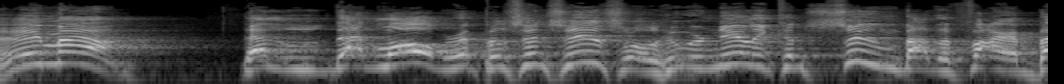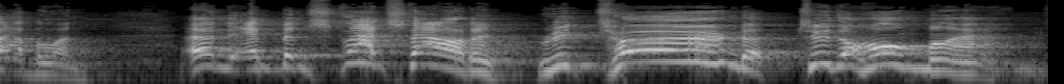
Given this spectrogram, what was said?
Amen. That, that log represents Israel who were nearly consumed by the fire of Babylon and had been snatched out and returned to the homeland.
